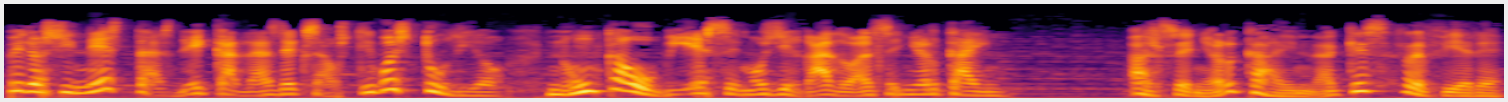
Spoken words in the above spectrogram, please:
Pero sin estas décadas de exhaustivo estudio, nunca hubiésemos llegado al señor Cain. ¿Al señor Cain? ¿A qué se refiere?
